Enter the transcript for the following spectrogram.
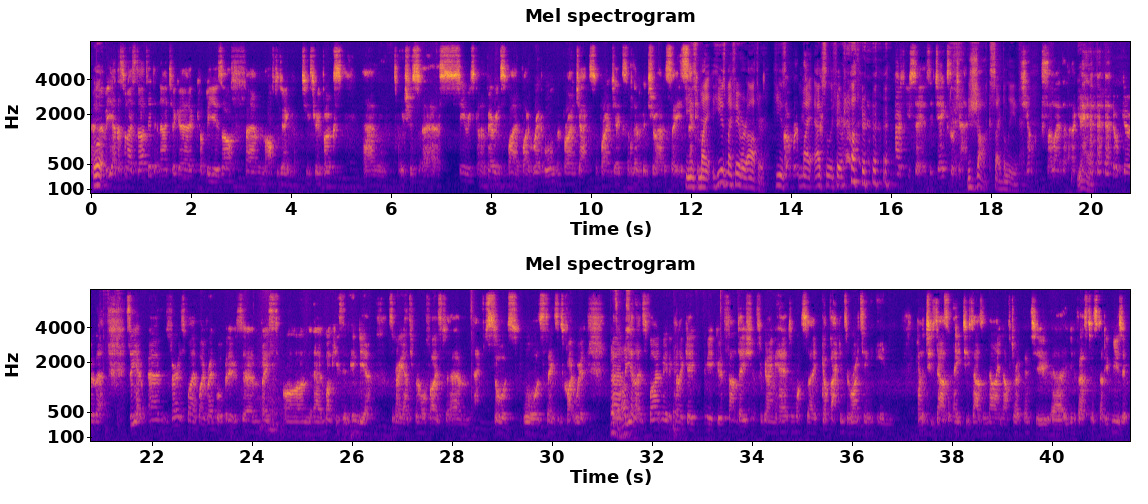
Uh, Well- but yeah, that's when I started, and I took a couple of years off um, after doing two, three books, um, which was a series kind of very inspired by Redwall and Brian Jacks or Brian Jakes. I've never been sure how to say his he is second. my he is my favorite author. He is Oh, my absolutely favorite author. How do you say it? Is it Jakes or Jacks? Jacques, I believe. Jacques, I like that. Okay, Yeah. we'll go with that. So yeah, um, it was very inspired by Redwall, but it was um, based on uh, monkeys in India. It's a very anthropomorphized um, swords, wars, things. It's quite weird. That's Um, awesome. yeah, that inspired me. and It kind of gave me a good foundation for going ahead. And once I got back into writing in kind of 2008, 2009, after I'd been to uh, university and studied music,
